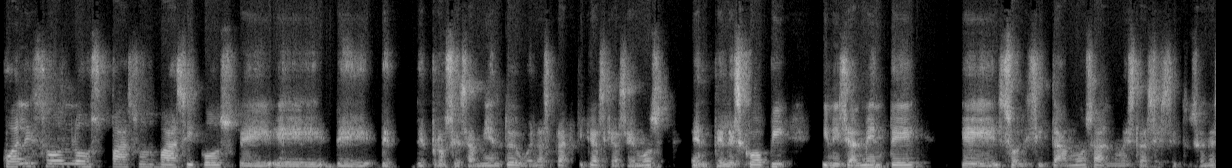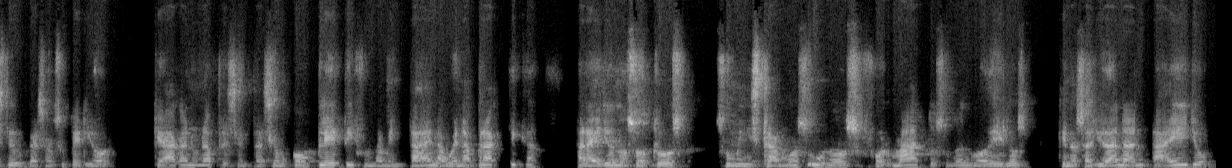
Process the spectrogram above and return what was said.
¿Cuáles son los pasos básicos de, eh, procesamiento de buenas prácticas que hacemos en Telescopi? Inicialmente eh, solicitamos a nuestras instituciones de educación superior que hagan una presentación completa y fundamentada de la buena práctica. Para ello nosotros suministramos unos formatos, unos modelos que nos ayudan a, ello.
